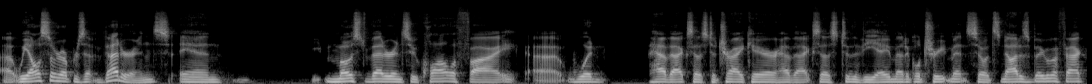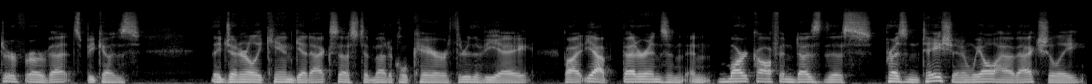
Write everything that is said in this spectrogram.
Uh, we also represent veterans, and most veterans who qualify uh, would have access to TRICARE, have access to the VA medical treatment. So it's not as big of a factor for our vets because they generally can get access to medical care through the VA. But yeah, veterans and, and Marc often does this presentation, and we all have actually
